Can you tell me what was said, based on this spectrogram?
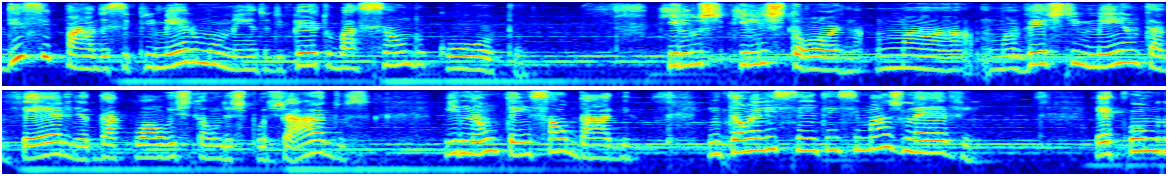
dissipado esse primeiro momento de perturbação do corpo, que, lhes, que lhes torna uma, uma vestimenta velha da qual estão despojados e não têm saudade. Então, eles sentem-se mais leves, é como,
